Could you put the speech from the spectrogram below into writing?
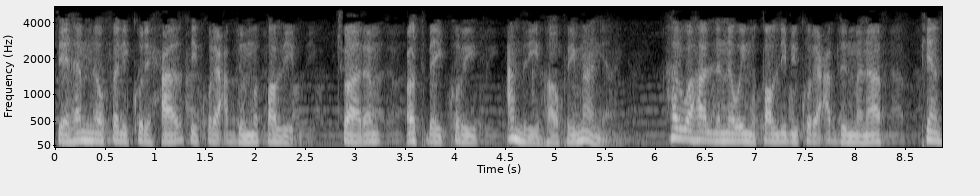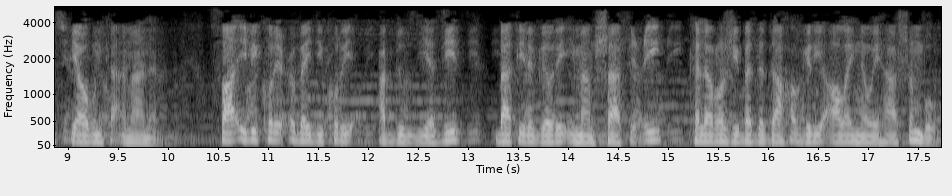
سێهەم، نەوفەلی کوڕی حارثی کوڕی عەبدولموتەڵیب، چوارەم، عوتبەی کوڕی عەمری هاوپەیمانیان. هەروەها لە نەوەی موتەڵیبی کوڕی عەبدولمەناف پێنج پیاو بوون کە ئەمانەن. سائیبی کوڕی عوبەیدی کوڕی عەبدولزیەزید باپیرە گەورەی ئیمام شافیعی کە لە ڕۆژی بەدردا هەڵگری ئاڵای نەوەی هاشم بوو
